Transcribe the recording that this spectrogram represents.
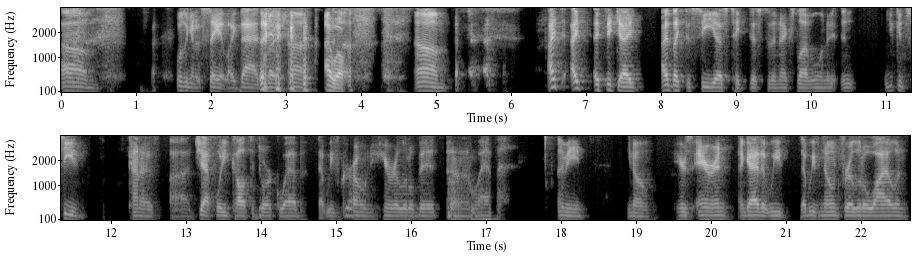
Um, wasn't gonna say it like that, but uh, I will. um, I, I, I think I, I'd like to see us take this to the next level, and it, and you can see kind of uh, Jeff, what do you call it, the dork web that we've grown here a little bit. Um, Web. I mean, you know, here's Aaron, a guy that we've that we've known for a little while, and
